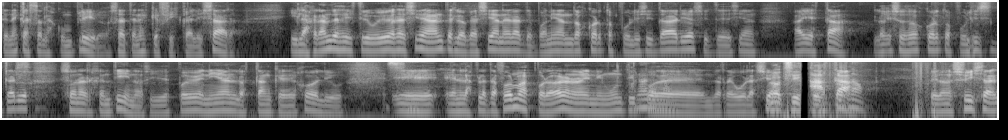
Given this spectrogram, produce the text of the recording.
tenés que hacerlas cumplir, o sea, tenés que fiscalizar. Y las grandes distribuidoras de cine antes lo que hacían era te ponían dos cortos publicitarios y te decían, ahí está, esos dos cortos publicitarios son argentinos y después venían los tanques de Hollywood. Eh, en las plataformas por ahora no hay ningún tipo de, regulación. No existe. Acá, pero en Suiza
